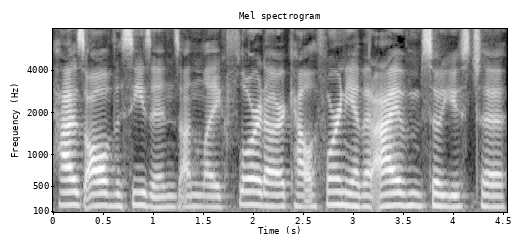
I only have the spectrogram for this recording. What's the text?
has all the seasons, unlike Florida or California that I'm so used to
